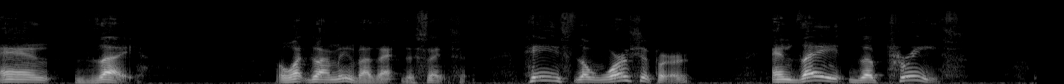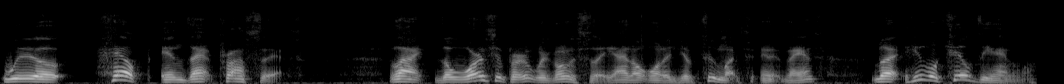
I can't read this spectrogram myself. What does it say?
and they. What do I mean by that distinction? He's the worshiper, and they, the priests, will help in that process. Like the worshiper, we're going to see, I don't want to give too much in advance, but he will kill the animal.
